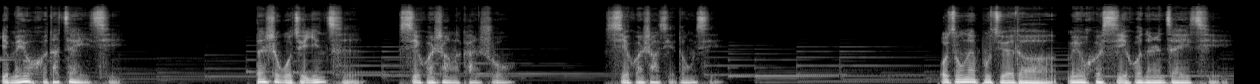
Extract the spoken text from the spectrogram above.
也没有和他在一起，但是我却因此喜欢上了看书，喜欢上写东西。我从来不觉得没有和喜欢的人在一起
